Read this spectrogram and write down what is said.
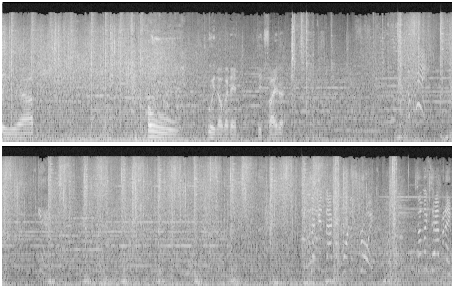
สียบตู้อุ้ย เรากระเด็น ติดไฟด้วย Okay. Second magma core destroyed. Something's happening.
